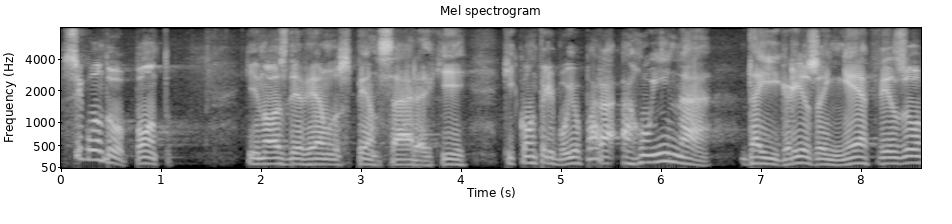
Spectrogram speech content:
Segundo ponto que nós devemos pensar aqui, que contribuiu para a ruína da igreja em Éfeso,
